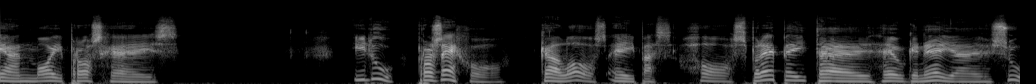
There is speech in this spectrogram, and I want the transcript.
ean moi prosheis. Idu prosecho, kalos eipas hos prepei te eugeneia su.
